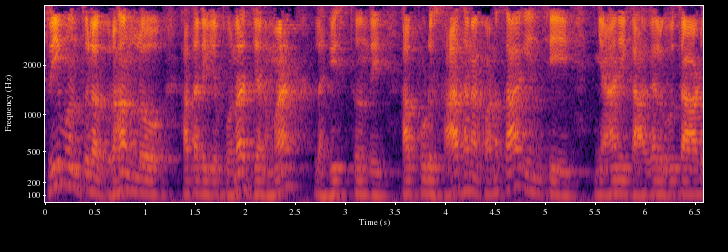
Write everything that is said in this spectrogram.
శ్రీమంతుల గృహంలో అతడికి పునర్జన్మ లభిస్తుంది. అప్పుడు సాధన కొనసాగించి జ్ఞాని కాగలుగుతాడు.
